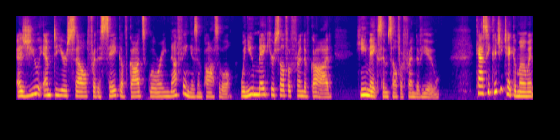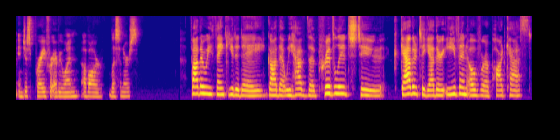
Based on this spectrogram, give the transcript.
As you empty yourself for the sake of God's glory, nothing is impossible. When you make yourself a friend of God, He makes Himself a friend of you. Cassy, could you take a moment and just pray for everyone of our listeners? Father, we thank you today, God, that we have the privilege to gather together, even over a podcast.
